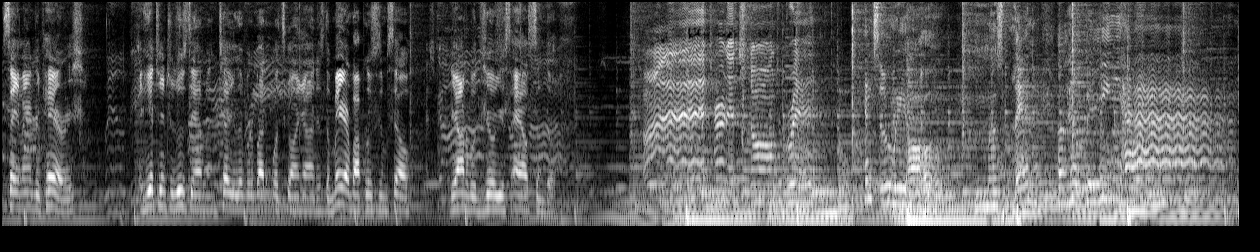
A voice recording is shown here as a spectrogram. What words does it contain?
St. Landry Parish. And here to introduce them and tell you a little bit about what's going on is the mayor of Opelousas himself, the Honorable Julius Alsandor. turning stone to bread and so we all must lend a helping hand.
